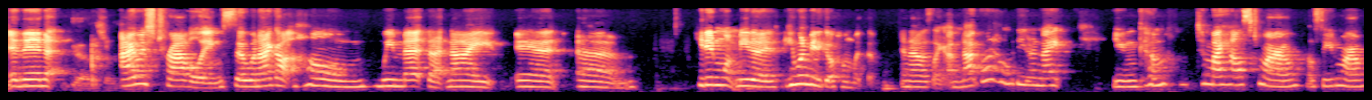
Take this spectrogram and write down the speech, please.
And then Yeah. I was traveling, so when I got home, we met that night, and um, he didn't want me to. He wanted me to go home with him, and I was like, "I'm not going home with you tonight. You can come to my house tomorrow. I'll see you tomorrow."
